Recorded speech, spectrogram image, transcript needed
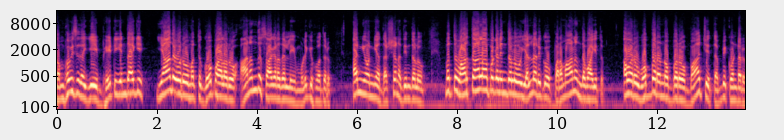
ಸಂಭವಿಸಿದ ಈ ಭೇಟಿಯಿಂದಾಗಿ ಯಾದವರು ಮತ್ತು ಗೋಪಾಲರು ಆನಂದ ಸಾಗರದಲ್ಲಿ ಮುಳುಗಿ ಹೋದರು ಅನ್ಯೋನ್ಯ ದರ್ಶನದಿಂದಲೂ ಮತ್ತು ವಾರ್ತಾಲಾಪಗಳಿಂದಲೂ ಎಲ್ಲರಿಗೂ ಪರಮಾನಂದವಾಯಿತು ಅವರು ಒಬ್ಬರನ್ನೊಬ್ಬರು ಬಾಚಿ ತಬ್ಬಿಕೊಂಡರು.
